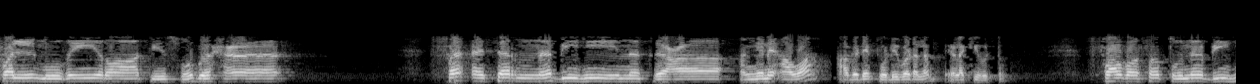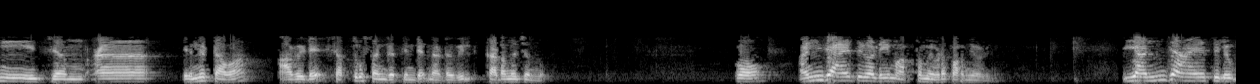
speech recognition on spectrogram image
ഫൽമുഗീറാതി സുബ്ഹ. ഫഅസർന ബിഹി അങ്ങനെ അവ അവിടെ പൊടിപടലം ഇളക്കി വിട്ടു. ബിഹി ജംഅ. എന്നിട്ടവ അവിടെ ശത്രു സംഘത്തിന്റെ നടുവിൽ കടന്നു ചെന്നു അപ്പോ അഞ്ചായത്തുകളുടെയും അർത്ഥം ഇവിടെ പറഞ്ഞു കഴിഞ്ഞു. ഈ അഞ്ചായത്തിലും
